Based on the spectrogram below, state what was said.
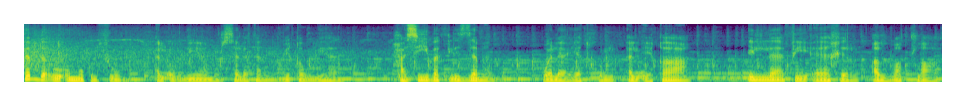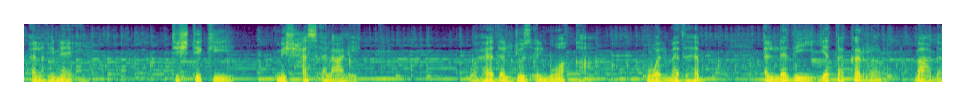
تبدأ أم كلثوم الأغنية مرسلة بقولها حسيبك للزمن ولا يدخل الإيقاع إلا في آخر المطلع الغنائي. تشتكي مش حسأل عليك. وهذا الجزء الموقع هو المذهب الذي يتكرر بعد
